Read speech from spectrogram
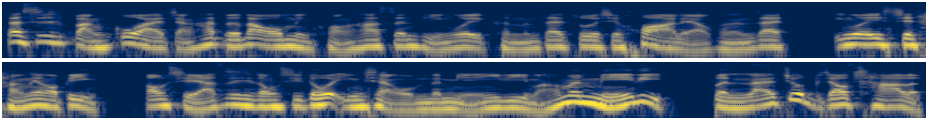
但是反过来讲，他得到欧米狂，他身体因为可能在做一些化疗，可能在因为一些糖尿病、高血压这些东西都会影响我们的免疫力嘛，他们免疫力本来就比较差了，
